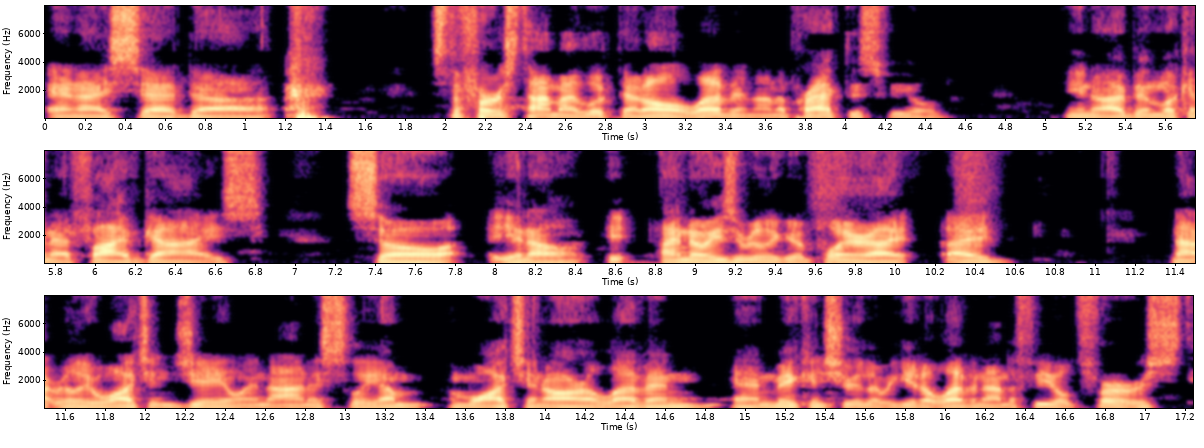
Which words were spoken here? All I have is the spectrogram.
and I said uh, it's the first time I looked at all eleven on the practice field. You know, I've been looking at five guys, so you know, it, I know he's a really good player. I I not really watching Jalen honestly. I'm I'm watching our eleven and making sure that we get eleven on the field first,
